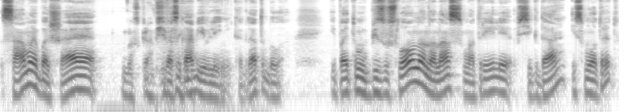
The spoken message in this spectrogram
самая большая доска объявлений, доска объявлений когда-то была. И поэтому, безусловно, на нас смотрели всегда и смотрят.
